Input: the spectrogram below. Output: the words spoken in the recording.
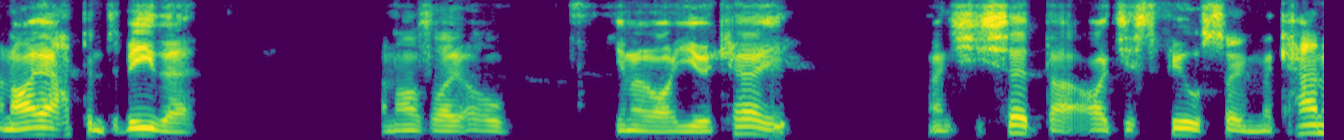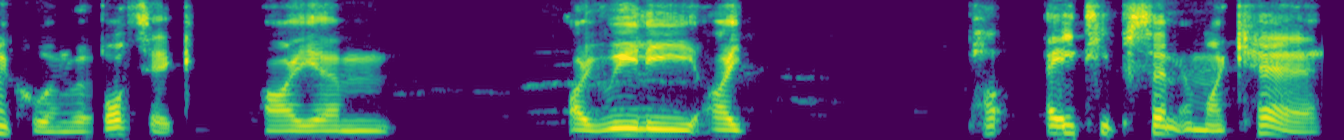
and I happened to be there. And I was like, oh, you know, are you okay? And she said that I just feel so mechanical and robotic. I um, I really, I, eighty percent of my care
